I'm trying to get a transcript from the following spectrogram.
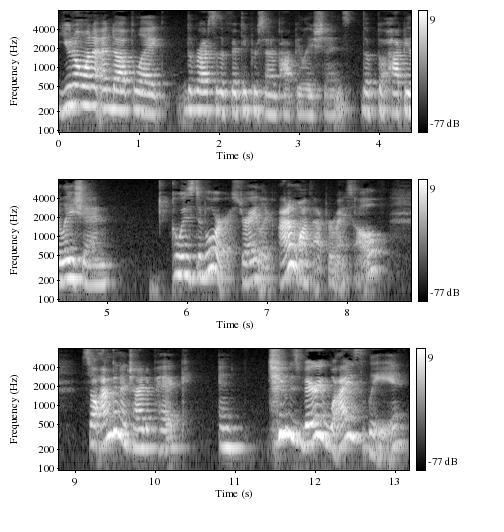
you don't want to end up like the rest of the 50% of populations, the, the population who is divorced, right? Like, I don't want that for myself. So I'm going to try to pick and choose very wisely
